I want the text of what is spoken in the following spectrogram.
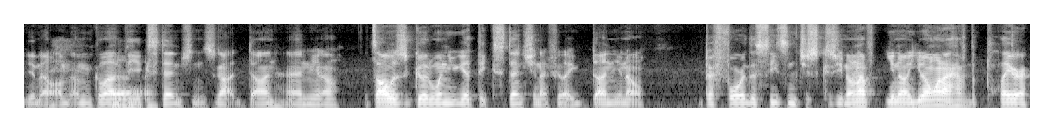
you know, I'm I'm glad the Uh. extensions got done, and you know, it's always good when you get the extension. I feel like done. You know, before the season, just because you don't have, you know, you don't want to have the player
